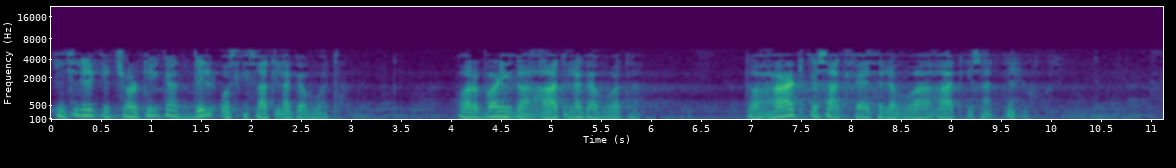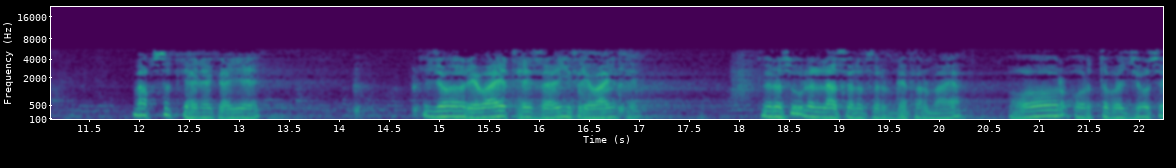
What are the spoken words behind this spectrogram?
اس لیے کہ چھوٹی کا دل اس کے ساتھ لگا ہوا تھا اور بڑی کا ہاتھ لگا ہوا تھا، تو ہارٹ کے ساتھ فیصلہ ہوا، ہاتھ کے ساتھ نہیں ہوا۔ مقصد کہنے کا یہ کہ جو روایت ہے، ضعیف روایت ہے تو رسول اللہ صلی اللہ علیہ وسلم نے فرمایا، غور اور توجہ سے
